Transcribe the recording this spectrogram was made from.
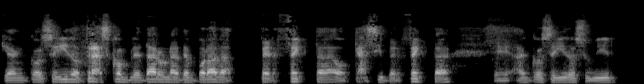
que han conseguido, tras completar una temporada perfecta o casi perfecta, eh, han conseguido subir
